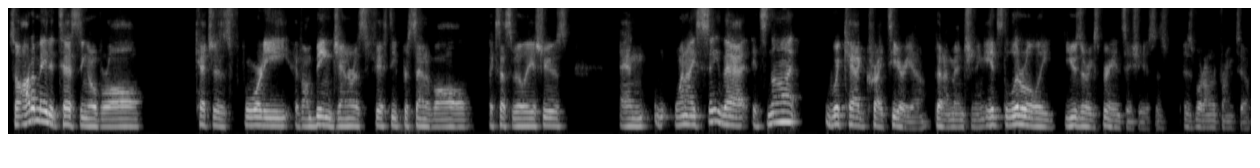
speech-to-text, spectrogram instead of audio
So automated testing overall catches 40, if I'm being generous, 50% of all accessibility issues. And when I say that, it's not WCAG criteria that I'm mentioning. It's literally user experience issues, is, is what I'm referring to.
